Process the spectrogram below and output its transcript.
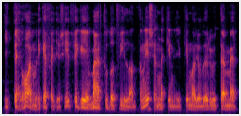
itt a harmadik F1-es hétvégén már tudott villantani, és ennek én egyébként nagyon örültem, mert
